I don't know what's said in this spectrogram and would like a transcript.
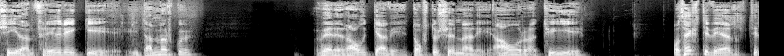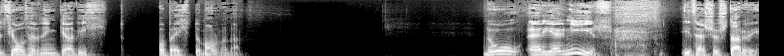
síðan Fridriki í Danmörku, verið ráðgjafi dóttursunnar í ára tíi og þekkti vel til þjóðhefninga vitt og breytt um álfuna. Nú er ég nýr í þessu starfi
